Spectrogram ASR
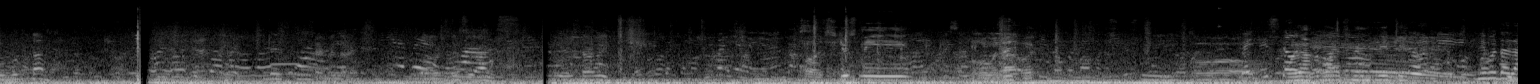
Arani, pibultam. Oh, excuse me. Oh, wala. May discount. Wala ka expensive. Hindi mo dala?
